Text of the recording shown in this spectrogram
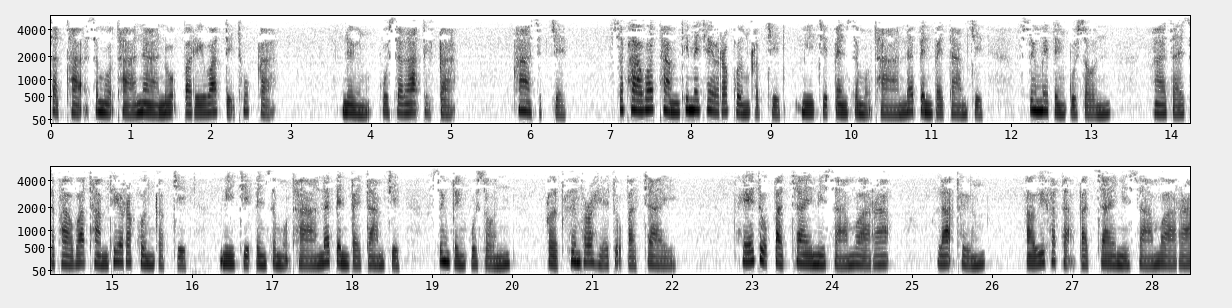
สัทธะสมุทฐานานุปริวัติทุกกะหนึ่งกุศลติกะห้าสิบเจ็ดสภาวธรรมที่ไม่ใช่รักคนกับจิต มีจิตเป็นสมุทฐานและเป็นไปตามจิต ซึ่งไม่เป็นกุศล อาศัยสภาวธรรมที่รักคนกับจิต มีจิตเป็นสมุทฐานและเป็นไปตามจิต ซึ่งเป็นกุศล เกิดขึ้นเพราะเหตุปัจจัย เหตุปัจจัยมีสามวาระ ละถึง อวิคตะปัจจัยมีสามวาระ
